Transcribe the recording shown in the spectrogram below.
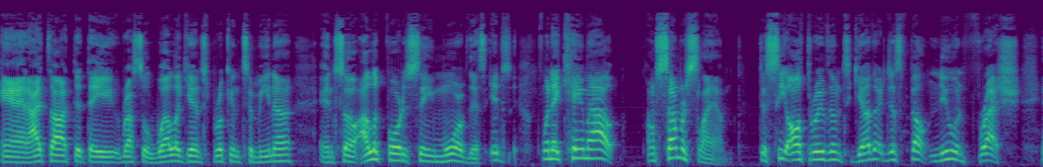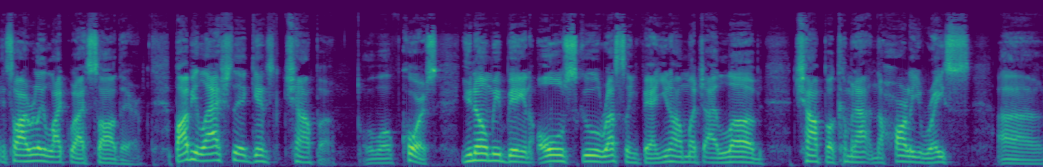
And I thought that they wrestled well against Brooke and Tamina. And so I look forward to seeing more of this. It's when they came out on SummerSlam, to see all three of them together, it just felt new and fresh. And so I really liked what I saw there. Bobby Lashley against Ciampa. Well, of course, you know me being an old school wrestling fan. You know how much I loved Ciampa coming out in the Harley Race uh,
